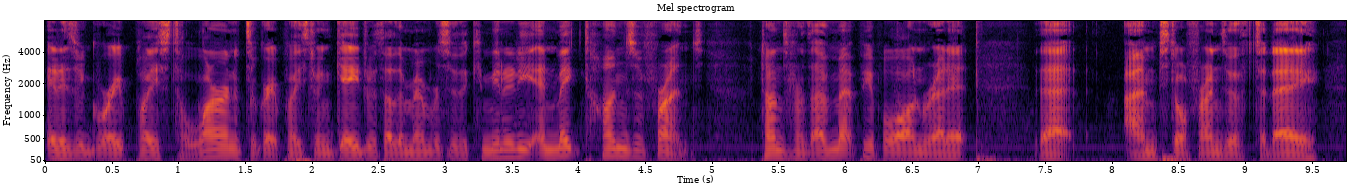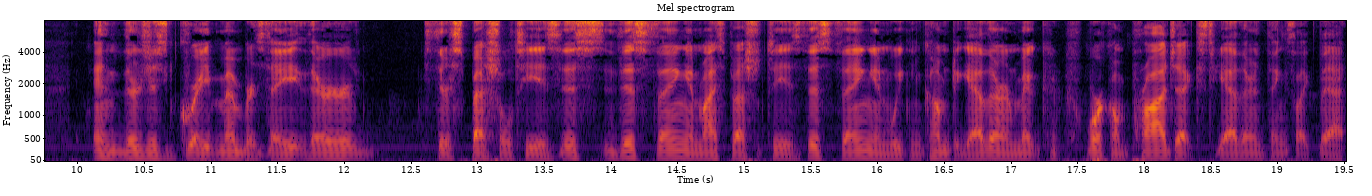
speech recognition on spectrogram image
It is a great place to learn, it's a great place to engage with other members of the community and make tons of friends. Tons of friends. I've met people on Reddit that I'm still friends with today and they're just great members. They they're their specialty is this this thing and my specialty is this thing and we can come together and make work on projects together and things like that.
